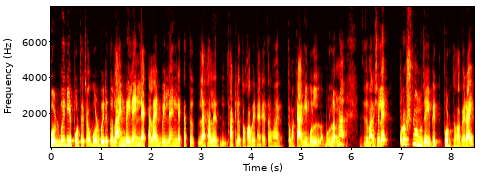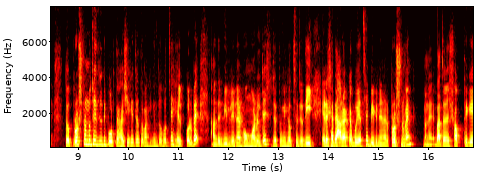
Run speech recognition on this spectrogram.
বোর্ড বই দিয়ে পড়তে চাও বোর্ড বইতে তো লাইন বাই লাইন লেখা। লাইন বাই লাইন লেখা তো, লেখা থাকলে তো হবে না। এটা তোমাকে তোমাকে আগেই বললাম বললাম না যে তোমার আসলে প্রশ্ন অনুযায়ী পড়তে হবে রাইট তো প্রশ্ন অনুযায়ী যদি পড়তে হয়, সেক্ষেত্রে তোমাকে কিন্তু হচ্ছে হেল্প করবে আমাদের বিব্রেনার হোম মডেলটা সেটা তুমি হচ্ছে যদি, এটার সাথে আরও একটা বই আছে বিব্রেনার প্রশ্ন ব্যাংক মানে বাজারের সব থেকে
